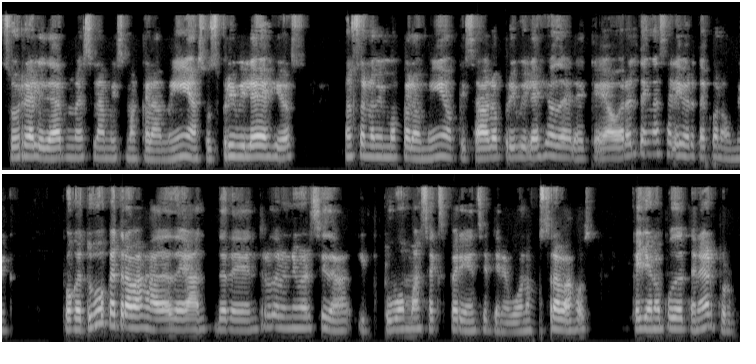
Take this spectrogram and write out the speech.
su realidad no es la misma que la mía, sus privilegios no son lo mismo que los míos, quizás los privilegios de él que ahora él tenga esa libertad económica, porque tuvo que trabajar desde, desde dentro de la universidad y tuvo más experiencia y tiene buenos trabajos que yo no pude tener por,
